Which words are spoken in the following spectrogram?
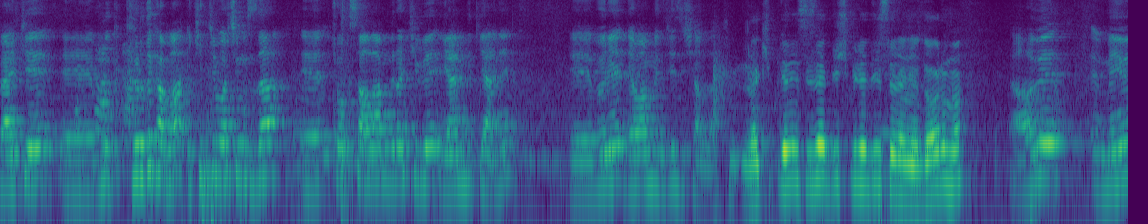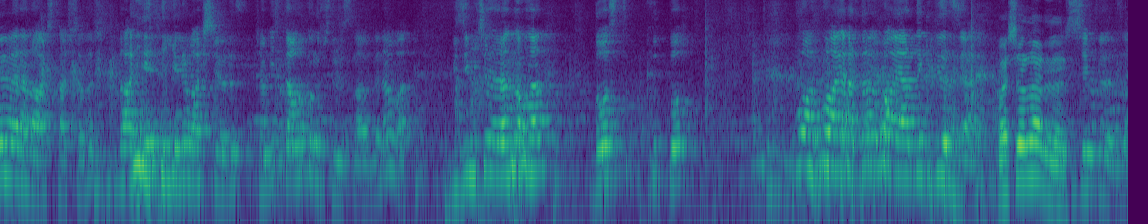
belki e, bunu kırdık ama ikinci maçımızda e, çok sağlam bir rakibi yendik yani. E, böyle devam edeceğiz inşallah. Rakiplerin size diş bilediği söyleniyor. Doğru mu? Abi e, meyve veren ağaç taşlanır. Daha yeni, yeni başlıyoruz. Çok iddialı konuşturuyorsun abi beni ama bizim için önemli olan dost, futbol. Bu, bu ayarda, bu ayarda gidiyoruz yani. Başarılar dileriz. Teşekkür ederiz abi.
